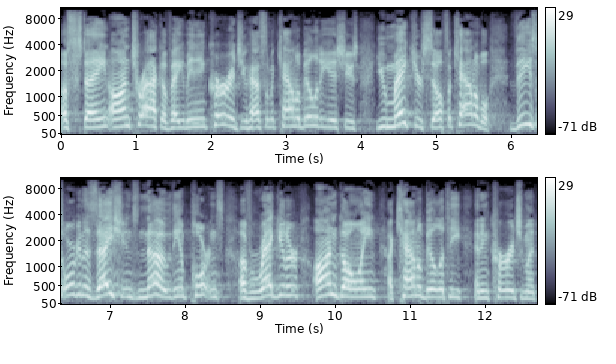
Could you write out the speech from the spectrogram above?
of staying on track, of being encouraged. You have some accountability issues. You make yourself accountable. These organizations know the importance of regular, ongoing accountability and encouragement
